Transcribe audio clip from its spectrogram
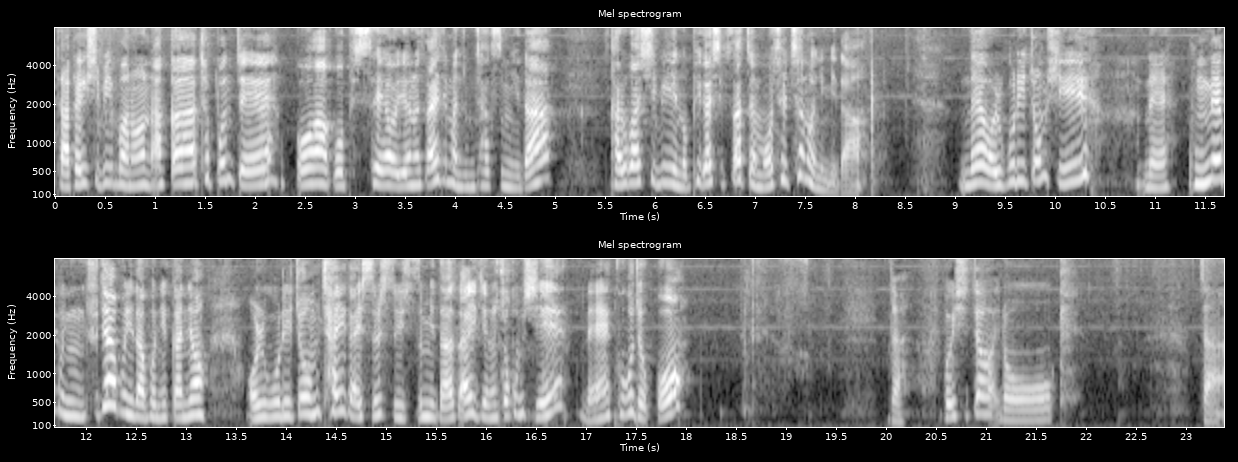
자, 112번은 아까 첫 번째 거하고 비슷해요. 얘는 사이즈만 좀 작습니다. 가로가 12, 높이가 14.5, 7,000원입니다. 내 얼굴이 좀씩 네, 국내분, 수자분이다 보니까요, 얼굴이 좀 차이가 있을 수 있습니다. 사이즈는 조금씩. 네, 크고 좋고. 자, 보이시죠? 이렇게. 자,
